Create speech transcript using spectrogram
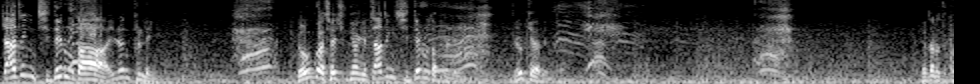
짜증 지대로다. 이런 플레이. 여운과 제일 중요한 게 짜증 지대로 다 풀려 그렇게 해야 됩니다 매달아주고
